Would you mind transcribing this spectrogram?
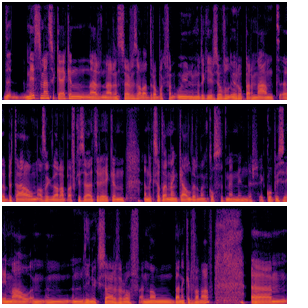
De meeste mensen kijken naar, naar een service à la Dropbox van oei, nu moet ik hier zoveel euro per maand eh, betalen. Als ik dat rap even uitreken en ik zet dat in mijn kelder, dan kost het mij minder. Ik koop eens eenmaal een, een, een Linux-server of, en dan ben ik er vanaf. Ehm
